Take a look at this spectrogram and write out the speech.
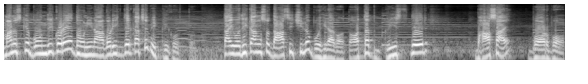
মানুষকে বন্দি করে ধনী নাগরিকদের কাছে বিক্রি করত। তাই অধিকাংশ দাসই ছিল বহিরাগত, অর্থাৎ গ্রিসদের ভাষায় বর্বর।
